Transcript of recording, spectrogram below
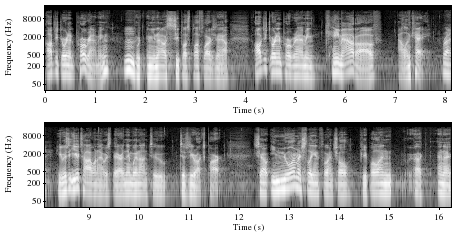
object-oriented programming, which- and you know it's C++ largely now. Object-oriented programming came out of Alan Kay. Right. He was at Utah when I was there, and then went on to to Xerox PARC. So enormously influential people, and uh, and a,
